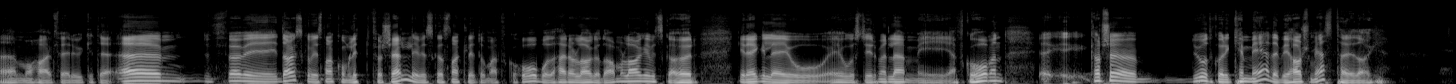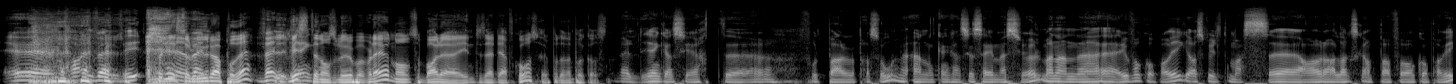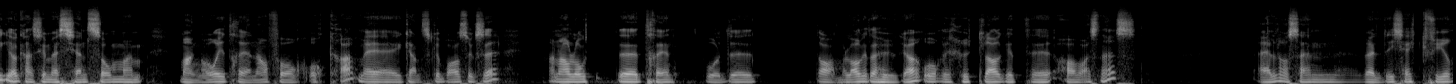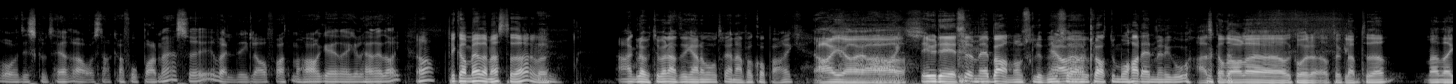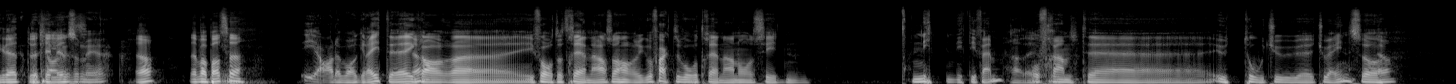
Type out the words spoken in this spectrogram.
Jeg må ha ei ferieuke til. Uh, vi, I dag skal vi snakke om litt forskjellig. Vi skal snakke litt om FKH, både herrelaget og damelaget. Vi skal høre Gregel er jo, er jo styremedlem i FKH, men uh, kanskje du og Kåre, hvem er det vi har som gjest her i dag? Eh, veldig, For de som lurer på det? veldig Hvis det er noen som lurer på det, for det er jo noen som bare er interessert i FK og hører på denne podkasten. veldig engasjert uh, fotballperson. Han kan kanskje si mest sjøl, men han uh, er jo fra Kopervik og har spilt masse A-lagskamper for Kopervik. Og kanskje mest kjent som um, mangeårig trener for Åkra, med ganske bra suksess. Han har også uh, trent både damelaget til Haugar og rekruttlaget til Avaldsnes. Ellers en veldig kjekk fyr å diskutere og snakke fotball med, så jeg er veldig glad for at vi har Geir Egil her i dag. Ja, Fikk han med det meste der, eller? Jeg glemte vel at jeg hadde vært trener for Kopervik. Ja, ja, ja. Det er jo det som er barndomsklubben, Ja, så ja. det er klart du må ha den med deg gode. Det er skandale at du glemte den. Men det er greit, du er så tilgitt. mye. Ja, det var passe. Ja, det var greit det. Jeg Ja. har, uh, I forhold til trener, så har jeg jo faktisk vært trener nå siden 1995 Ja, og frem til eh, ut 2021. Så Ja.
